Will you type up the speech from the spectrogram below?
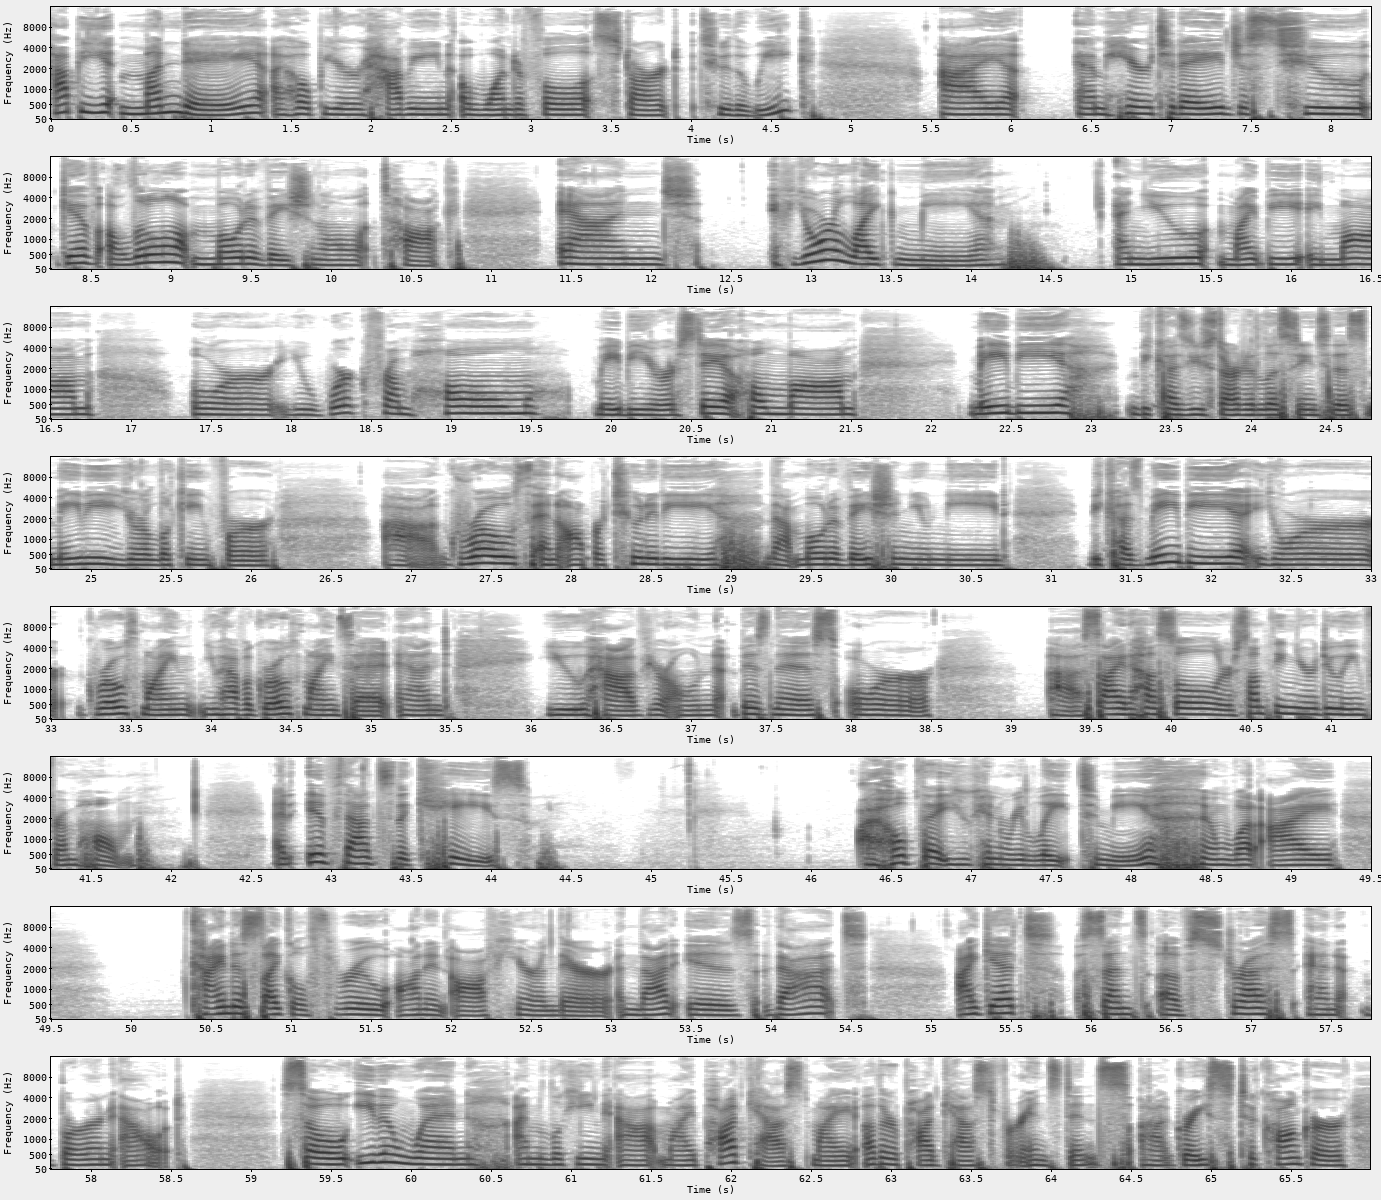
happy Monday. I hope you're having a wonderful start to the week. I am here today just to give a little motivational talk. And if you're like me and you might be a mom or you work from home, maybe you're a stay at home mom, maybe because you started listening to this, maybe you're looking for uh, growth and opportunity, that motivation you need, because maybe your growth mind, you have a growth mindset and you have your own business or side hustle or something you're doing from home. And if that's the case, I hope that you can relate to me and what I kind of cycle through on and off here and there. And that is that I get a sense of stress and burnout. So even when I'm looking at my podcast, my other podcast, for instance, uh, Grace to Conquer,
